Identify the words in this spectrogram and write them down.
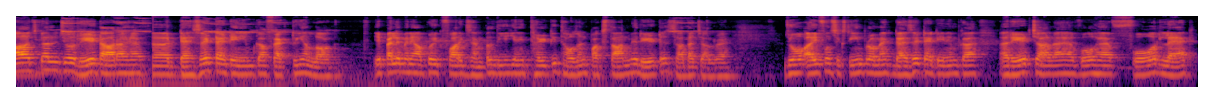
आजकल जो रेट आ रहा है डेजर्ट टाइटेनियम का फैक्ट्री अनलॉक ये पहले मैंने आपको एक फॉर एग्जांपल दी यानी थर्टी थाउज़ेंड पाकिस्तान में रेट ज़्यादा चल रहा है। जो iPhone 16 Pro Max desert titanium का रेट चल रहा है, वो है four lakh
